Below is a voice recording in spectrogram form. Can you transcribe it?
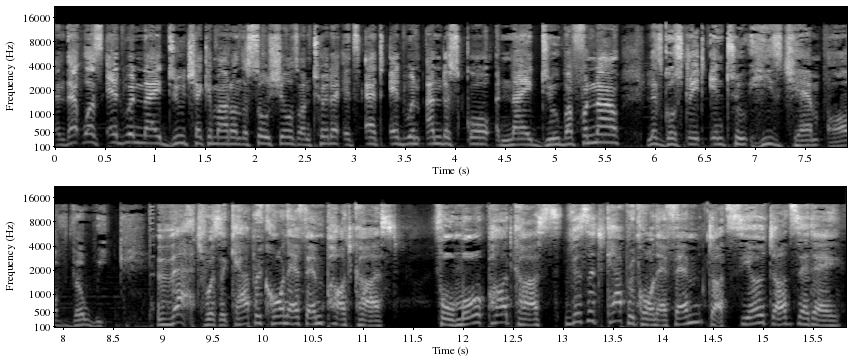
And that was Edwin Naidu. Check him out on the socials. On Twitter, it's at Edwin underscore Naidu. But for now, let's go straight into his gem of the week. That was a Capricorn FM podcast. For more podcasts, visit capricornfm.co.za.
